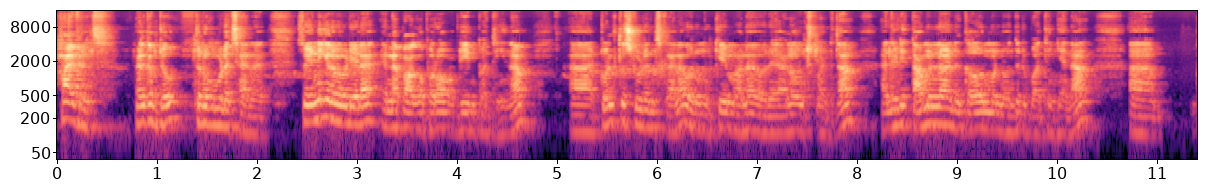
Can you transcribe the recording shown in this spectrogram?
Hi friends welcome to திருங்குமுட channel so இன்றைக்கி நம்ம வீடியோவில் என்ன பார்க்க போகிறோம் அப்படின்னு பார்த்தீங்கன்னா டுவெல்த்து ஸ்டூடெண்ட்ஸ்க்கான ஒரு முக்கியமான ஒரு அனௌன்ஸ்மெண்ட் தான். ஆல்ரெடி தமிழ்நாடு கவர்மெண்ட் வந்துட்டு பார்த்தீங்கன்னா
